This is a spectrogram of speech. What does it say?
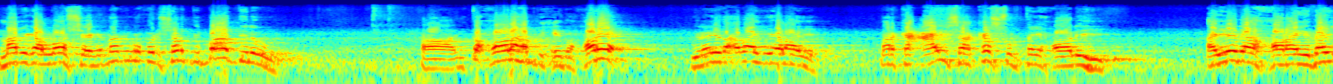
nabigaa loo sheegay. Nabigu wuxu uhi shardi baatila wey inta xoolaha bixido hore wilaayada adaa yeelaaye. Marka caaisha ka shubtay xoolihii ayadaa xorayday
